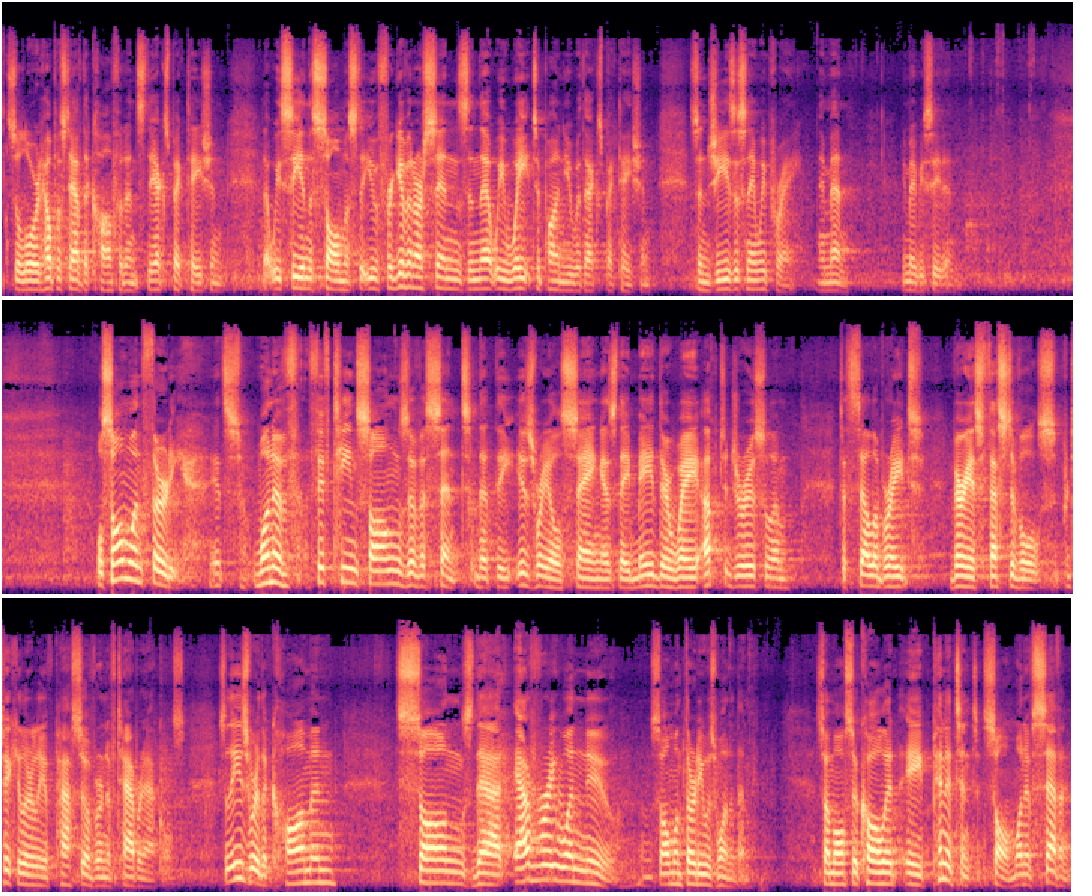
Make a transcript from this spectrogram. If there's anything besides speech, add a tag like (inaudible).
So, Lord, help us to have the confidence, the expectation that we see in the psalmist that you have forgiven our sins and that we wait upon you with expectation. It's in Jesus' name we pray. Amen. You may be seated. Well, Psalm 130, it's one of 15 songs of ascent that the Israels sang as they made their way up to Jerusalem to celebrate various festivals, particularly of Passover and of tabernacles. So these were the common songs that everyone knew. Psalm 130 was one of them. Some also call it a penitent psalm, one of seven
